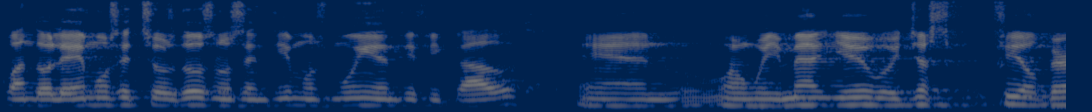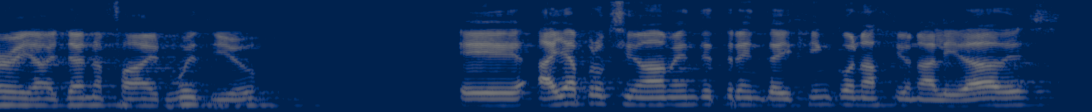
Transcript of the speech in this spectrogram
Cuando leemos Hechos 2 nos sentimos muy identificados. And when we met you, we just feel very identified with you. Eh, hay aproximadamente 35 nacionalidades.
